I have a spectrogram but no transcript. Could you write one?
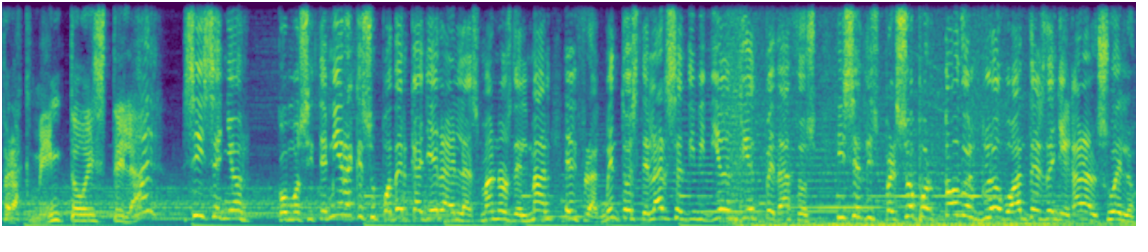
¿Fragmento estelar? Sí, señor. Como si temiera que su poder cayera en las manos del mal, el fragmento estelar se dividió en diez pedazos y se dispersó por todo el globo antes de llegar al suelo.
